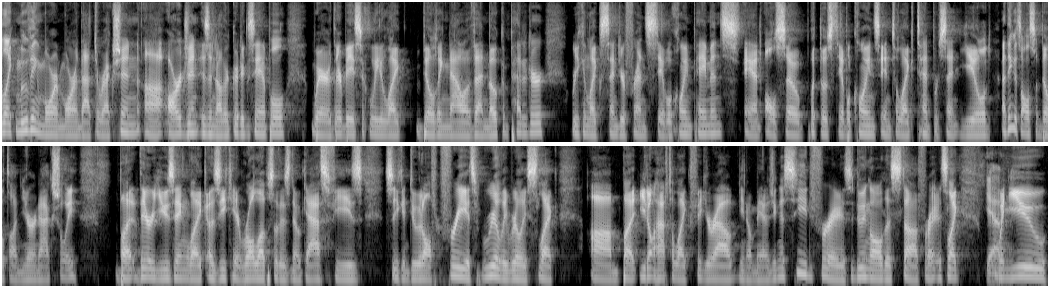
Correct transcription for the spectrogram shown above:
like moving more and more in that direction. Uh, Argent is another good example where they're basically like building now a Venmo competitor where you can like send your friends stablecoin payments and also put those stablecoins into like 10% yield. I think it's also built on Yearn actually, but they're using like a ZK rollup. So there's no gas fees. So you can do it all for free. It's really, really slick. Um, but you don't have to like figure out, you know, managing a seed phrase, doing all this stuff, right? It's like yeah, when you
